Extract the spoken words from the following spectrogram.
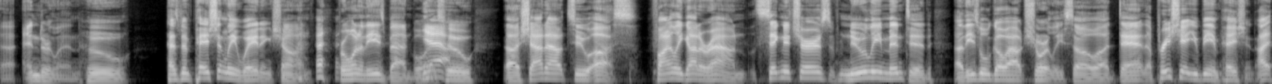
uh, Enderlin, who has been patiently waiting, Sean, for one of these bad boys. Yeah. Who uh, shout out to us. Finally got around signatures, newly minted. Uh, these will go out shortly. So uh, Dan, appreciate you being patient. I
